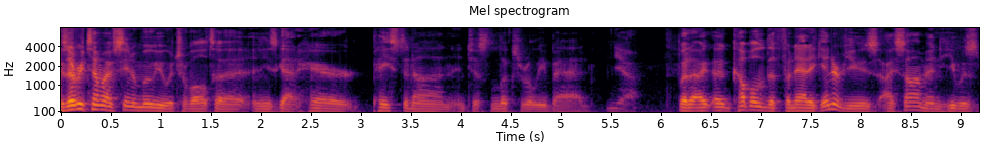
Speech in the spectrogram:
Because every time I've seen a movie with Travolta and he's got hair pasted on, it just looks really bad. yeah, But I, a couple of the fanatic interviews I saw him in, he was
